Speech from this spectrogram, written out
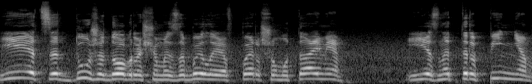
І це дуже добре, що ми забили в першому таймі. І з нетерпінням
